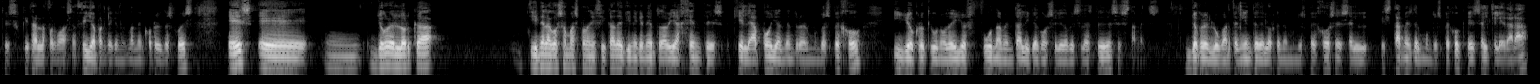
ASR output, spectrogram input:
que es quizás la forma más sencilla, aparte de que nos manden correos después, es, eh, mm, yo creo que Lorca tiene la cosa más planificada y tiene que tener todavía gentes que le apoyan dentro del mundo espejo, y yo creo que uno de ellos fundamental y que ha conseguido que se la estrelle es Stamets. Yo creo que el lugarteniente de Lorca en el mundo espejo es el Stamets del mundo espejo, que es el que le dará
